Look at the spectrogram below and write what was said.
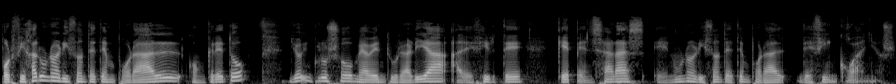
por fijar un horizonte temporal concreto, yo incluso me aventuraría a decirte que pensaras en un horizonte temporal de cinco años.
